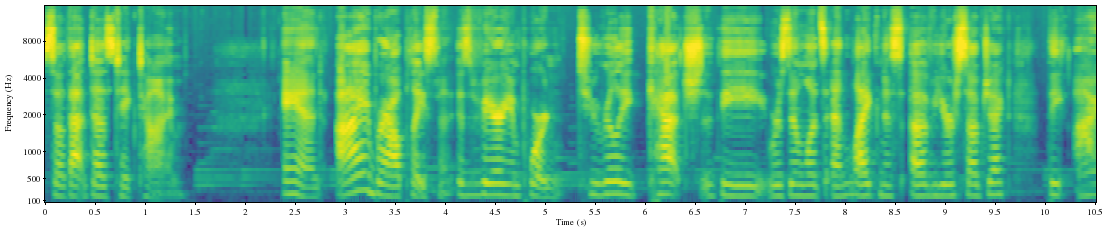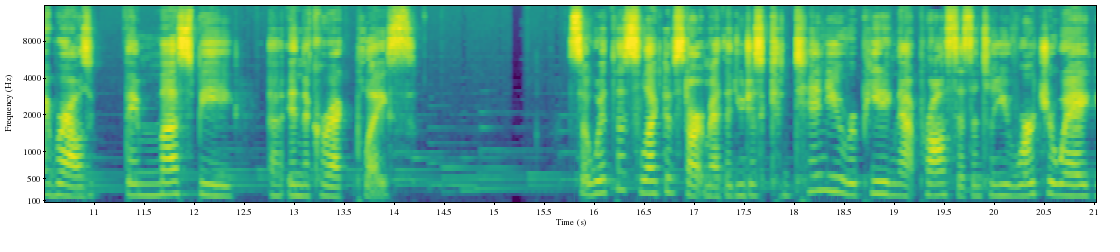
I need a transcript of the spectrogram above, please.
so that does take time. And eyebrow placement is very important to really catch the resemblance and likeness of your subject. The eyebrows, they must be uh, in the correct place. So with the selective start method, you just continue repeating that process until you've worked your way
